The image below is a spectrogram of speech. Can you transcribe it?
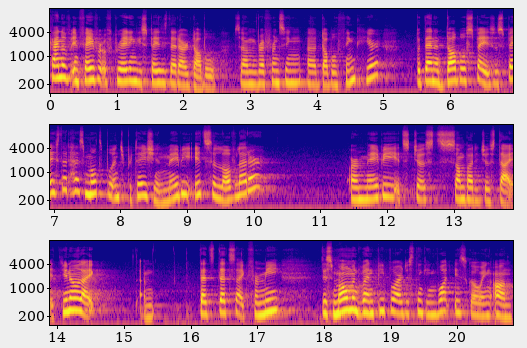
kind of in favor of creating these spaces that are double. So I'm referencing a double think here, but then a double space, a space that has multiple interpretation. Maybe it's a love letter, or maybe it's just somebody just died. You know, like, um, that's, that's like, for me, this moment when people are just thinking, what is going on?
